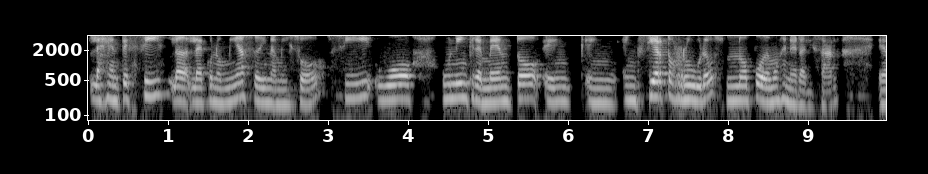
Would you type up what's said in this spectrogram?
la gente sí, la, la, economía se dinamizó, sí hubo un incremento en, en, en ciertos rubros, no podemos generalizar. Eh,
